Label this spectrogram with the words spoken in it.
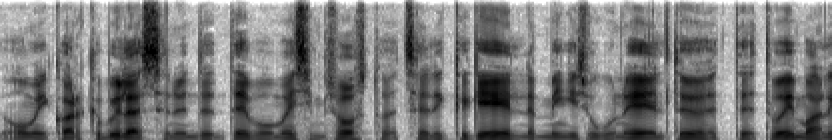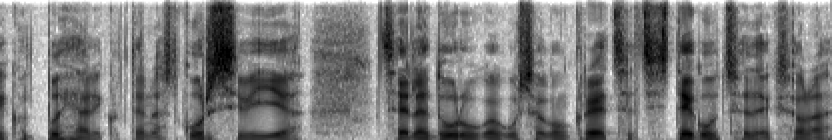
hommik ärkab üles ja nüüd teeb oma esimese ostu, et seal ikkagi eelneb mingisugune eeltöö, et, et võimalikult põhjalikult ennast kurssi viia selle turuga, kus sa konkreetselt siis tegutsed, eks ole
